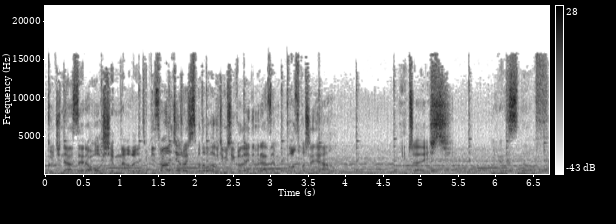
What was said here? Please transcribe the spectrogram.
godzina 08 nawet. Więc mam nadzieję, że się spodobało. Widzimy się kolejnym razem. Po zobaczenia. Cześć. Miłych snów.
